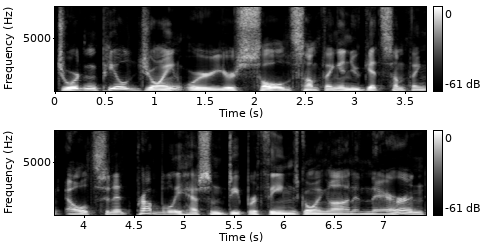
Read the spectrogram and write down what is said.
Jordan Peele joint where you're sold something and you get something else, and it probably has some deeper themes going on in there. And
